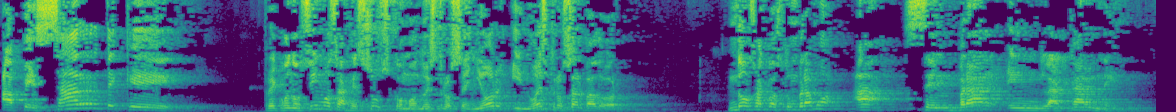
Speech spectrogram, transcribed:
a pesar de que reconocimos a Jesús como nuestro Señor y nuestro Salvador, nos acostumbramos a sembrar en la carne.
